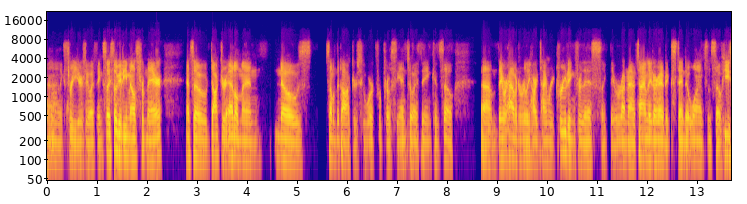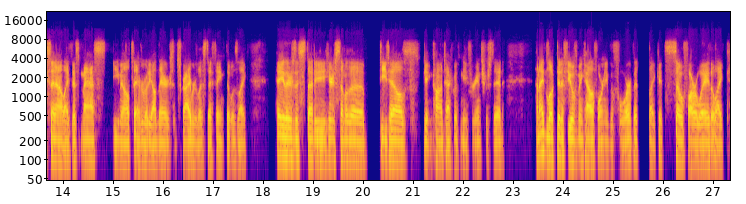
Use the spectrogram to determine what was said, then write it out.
uh, like three years ago, I think. So I still get emails from there. And so Dr. Edelman knows some of the doctors who work for ProSciento, I think. And so um, they were having a really hard time recruiting for this. Like they were running out of time. They'd already had to extend it once. And so he sent out like this mass email to everybody on their subscriber list, I think, that was like, hey, there's this study. Here's some of the details. Get in contact with me if you're interested and I'd looked at a few of them in California before, but like it's so far away that like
